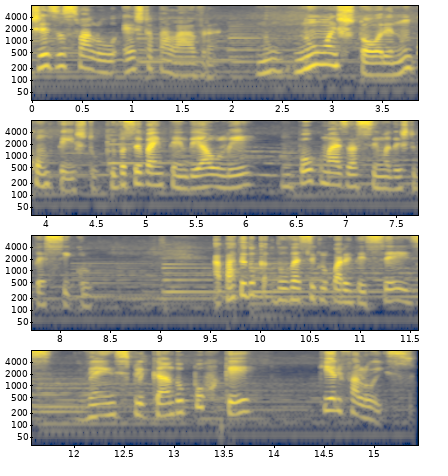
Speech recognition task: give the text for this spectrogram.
Jesus falou esta palavra num, numa história, num contexto que você vai entender ao ler um pouco mais acima deste versículo. A partir do, do versículo 46, vem explicando o porquê que ele falou isso.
